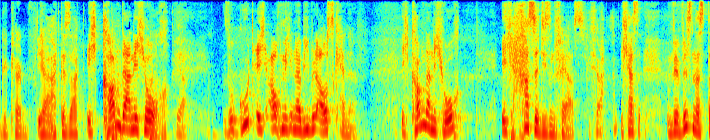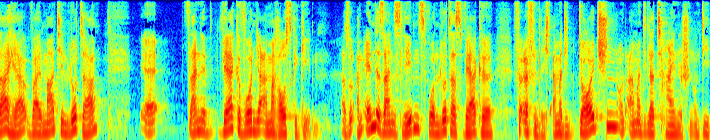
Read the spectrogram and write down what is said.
gekämpft. er hat gesagt, ich komme da nicht hoch. Ja. So gut ich auch mich in der Bibel auskenne. Ich komme da nicht hoch. Ich hasse diesen Vers. Ja. Ich hasse. Und wir wissen das daher, weil Martin Luther, äh, seine Werke wurden ja einmal rausgegeben. Also am Ende seines Lebens wurden Luthers Werke veröffentlicht. Einmal die deutschen und einmal die lateinischen. Und die,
